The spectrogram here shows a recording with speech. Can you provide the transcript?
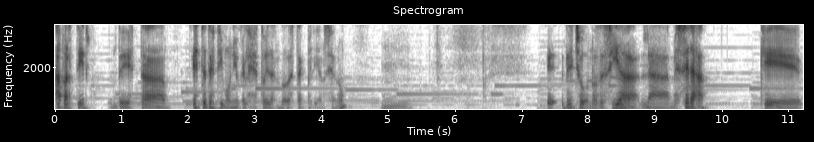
a partir de esta, este testimonio que les estoy dando, de esta experiencia, ¿no? Mm. Eh, de hecho, nos decía la mesera que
